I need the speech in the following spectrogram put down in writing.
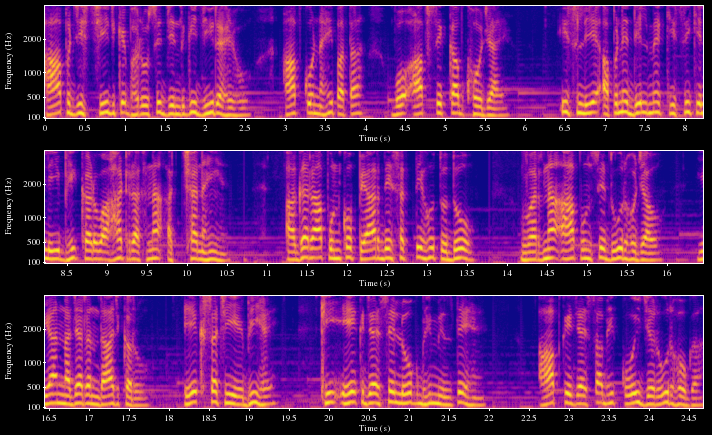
आप जिस चीज़ के भरोसे ज़िंदगी जी रहे हो, आपको नहीं पता वो आपसे कब खो जाए। इसलिए अपने दिल में किसी के लिए भी कड़वाहट रखना अच्छा नहीं है। अगर आप उनको प्यार दे सकते हो तो दो, वरना आप उनसे दूर हो जाओ या नज़रअंदाज करो। एक सच ये भी है कि एक जैसे लोग भी मिलते हैं, आपके जैसा भी कोई ज़रूर होगा।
